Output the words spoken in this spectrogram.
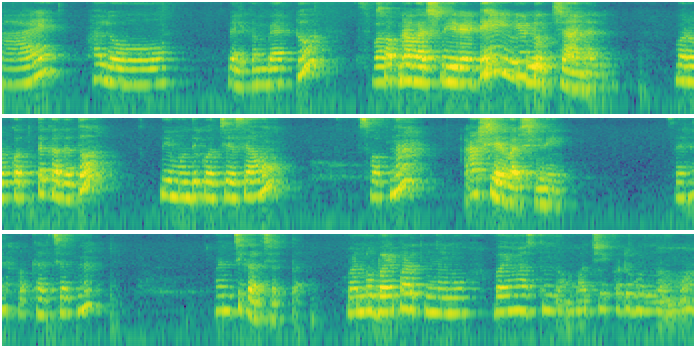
Hi hello welcome back to Swapnavarshini Reddy YouTube channel మరో కొత్త కథతో మీ ముందుకు వచ్చేసాము. స్వప్న అక్షయవర్షిణి సరేనా? ఒక కథ చెప్పనా? మంచి కథ చెప్తా. మరి నువ్వు భయపడుతున్నాను భయం వేస్తుందమ్మా చీకటిగా ఉందమ్మా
